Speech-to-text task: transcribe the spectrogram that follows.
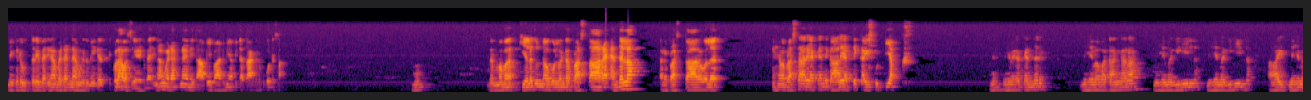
මේකට උත්තරේ බැරි නම් වැඩක් නැහැ මොකද මේක 11 වසරේට බැරි නම් වැඩක් නැහැ මේ තාපේ පාඩමේ අපි කතා කරපු කොටස. දැන් මම කියලා දුන්නා ඔයගොල්ලන්ට ප්‍රස්තාර ඇඳලා. අර ප්‍රස්තාරවල එහෙම ප්‍රස්තාරයක් ඇඳ කාලයත් එක්ක අයිස් කුට්ටියක්. නේ? මෙහෙම එකක් ඇඳලානේ මෙහෙම පටන් අරන් මෙහෙම ගිහිල්ලා මෙහෙම ගිහිල්ලා. ආයිත් මෙහෙම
